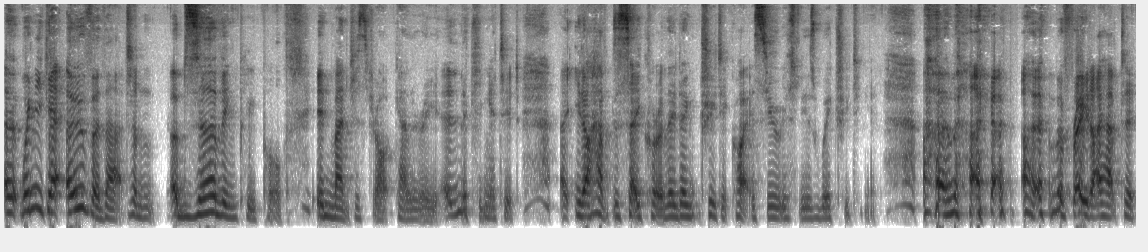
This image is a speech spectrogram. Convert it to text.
uh, when you get over that and observing people in Manchester Art Gallery and looking at it, uh, you know, I have to say, Cora, they don't treat it quite as seriously as we're treating it. Um, I, am afraid I have to,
